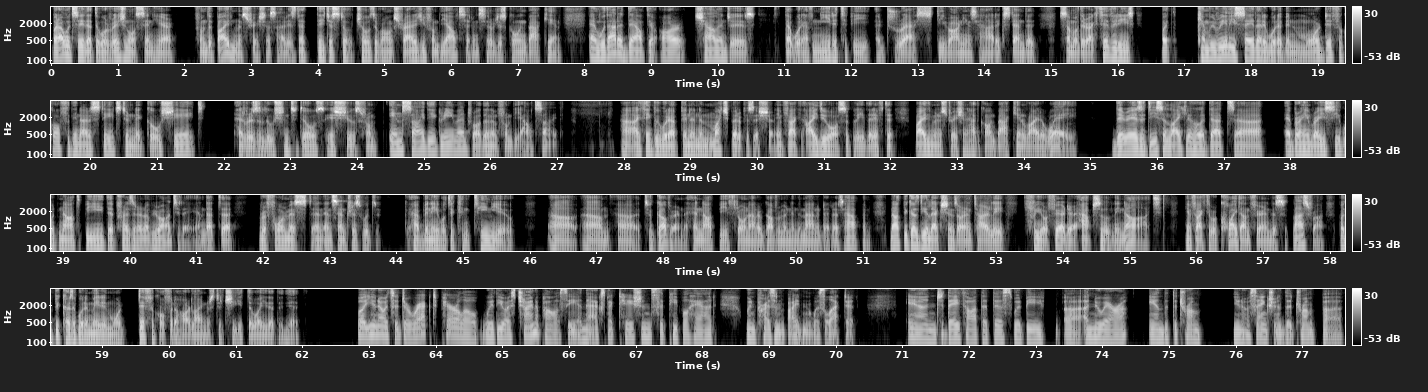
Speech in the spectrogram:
But I would say that the original sin here from the Biden administration side is that they just chose the wrong strategy from the outset instead of just going back in. And without a doubt, there are challenges that would have needed to be addressed. The Iranians had extended some of their activities, but can we really say that it would have been more difficult for the United States to negotiate a resolution to those issues from inside the agreement rather than from the outside? Uh, I think we would have been in a much better position. In fact, I do also believe that if the Biden administration had gone back in right away, there is a decent likelihood that uh, Raisi would not be the president of Iran today, and that the reformists and, and centrists would have been able to continue uh, um, uh, to govern and not be thrown out of government in the manner that has happened. Not because the elections are entirely free or fair; they're absolutely not. In fact, they were quite unfair in this last round, but because it would have made it more difficult for the hardliners to cheat the way that they did. Well, you know, it's a direct parallel with US China policy and the expectations that people had when President Biden was elected. And they thought that this would be uh, a new era and that the Trump, you know, sanctioned, the Trump uh,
